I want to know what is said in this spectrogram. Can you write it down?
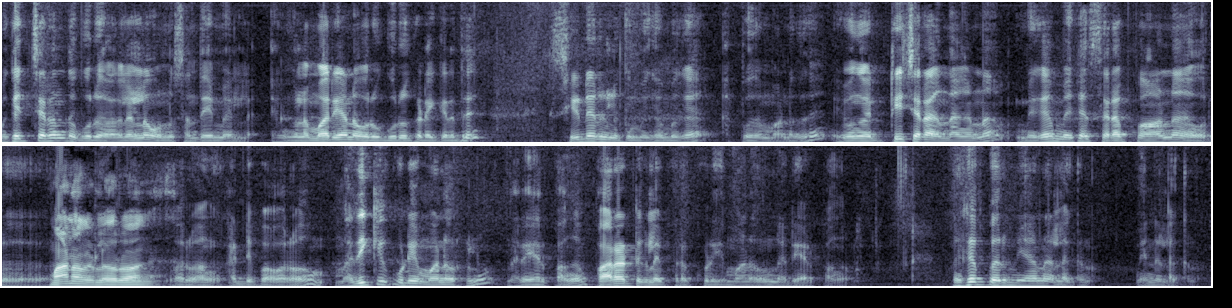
மிகச்சிறந்த குரு அதிலெல்லாம் ஒன்றும் சந்தேகமே இல்லை. இவங்கள மாதிரியான ஒரு குரு கிடைக்கிறது சீடர்களுக்கு மிக மிக அற்புதமானது. இவங்க டீச்சராக இருந்தாங்கன்னா மிக மிக சிறப்பான ஒரு மாணவர்கள் வருவாங்க. வருவாங்க. கண்டிப்பாக வரும் மதிக்கக்கூடிய மாணவர்களும் நிறைய இருப்பாங்க. பாராட்டுகளை பெறக்கூடிய மாணவர்களும் நிறைய இருப்பாங்க. மிக பெருமையான இலக்கணம் மீன் இலக்கணம்.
